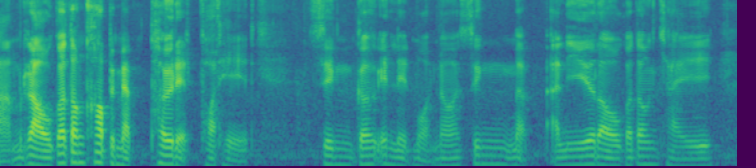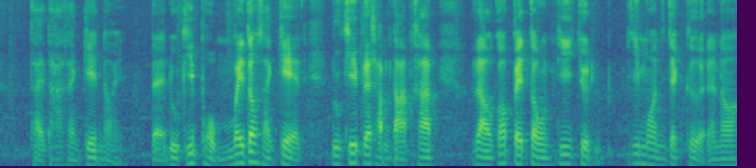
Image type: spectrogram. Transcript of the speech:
13 เราก็ต้องเข้าไปแมป Toilet Portrait ซึ่งก็เอ็นเลดหมดเนาะซึ่งแบบอันนี้เราก็ต้องใช้สายตาสังเกตหน่อย แต่ดูคลิปผมไม่ต้องสังเกตดูคลิปแล้วทำตามครับ เราก็ไปตรงที่จุดที่มอนจะเกิดนะเนาะ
